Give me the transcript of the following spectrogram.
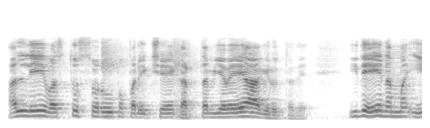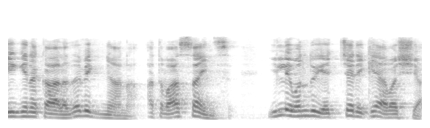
ಅಲ್ಲಿ ವಸ್ತುಸ್ವರೂಪ ಪರೀಕ್ಷೆ ಕರ್ತವ್ಯವೇ ಆಗಿರುತ್ತದೆ. ಇದೇ ನಮ್ಮ ಈಗಿನ ಕಾಲದ ವಿಜ್ಞಾನ ಅಥವಾ ಸೈನ್ಸ್. ಇಲ್ಲಿ ಒಂದು ಎಚ್ಚರಿಕೆ ಅವಶ್ಯ.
